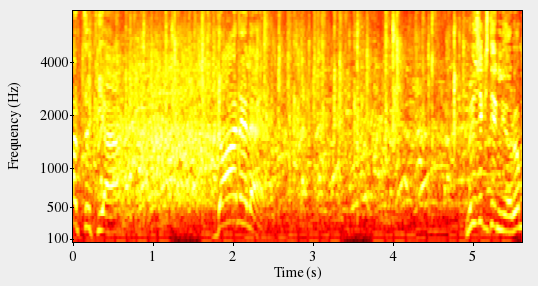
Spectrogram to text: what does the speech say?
artık ya. Daha neler? Müzik dinliyorum.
